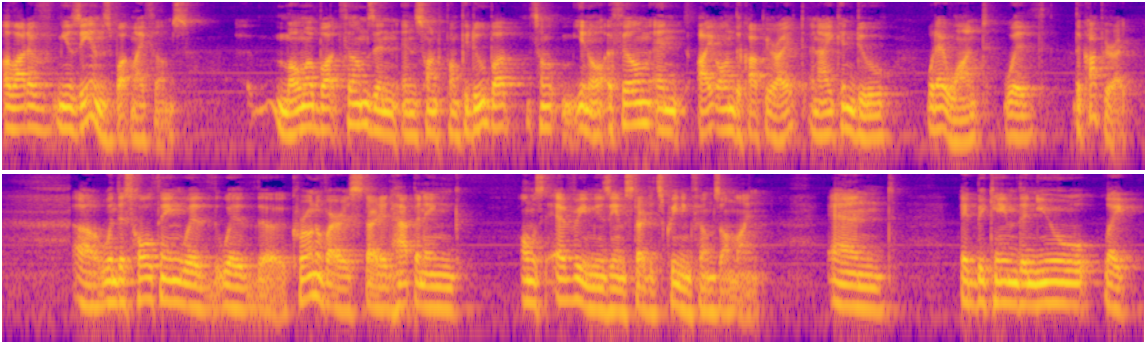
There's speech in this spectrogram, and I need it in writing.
a lot of museums bought my films. MoMA bought films and, and Centre Pompidou bought some, you know, a film and I own the copyright and I can do what I want with the copyright. Uh, when this whole thing with, with uh, coronavirus started happening almost every museum started screening films online. And it became the new like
